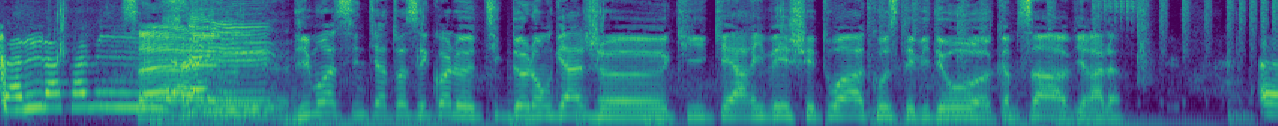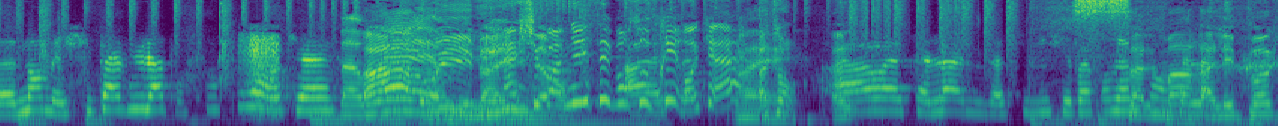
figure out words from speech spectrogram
Salut la famille Dis-moi Cynthia, toi c'est quoi le tic de langage euh, qui, qui est arrivé chez toi à cause des vidéos euh, comme ça virales? Euh, non mais je suis pas venue là pour souffrir, ok Bah Ah oui, bah je suis évidemment. pas venue ici pour Ah, souffrir, ok Ouais. Attends, Ah ouais, celle-là, elle nous a suivi je sais pas combien de temps. Salma celle-là. à l'époque,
